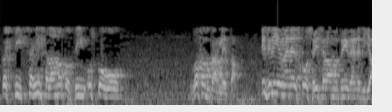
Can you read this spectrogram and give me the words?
کشتی صحیح سلامت ہوتی اس کو وہ غصب کر لیتا۔ اس لیے میں نے اس کو صحیح سلامت نہیں رہنے دیا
